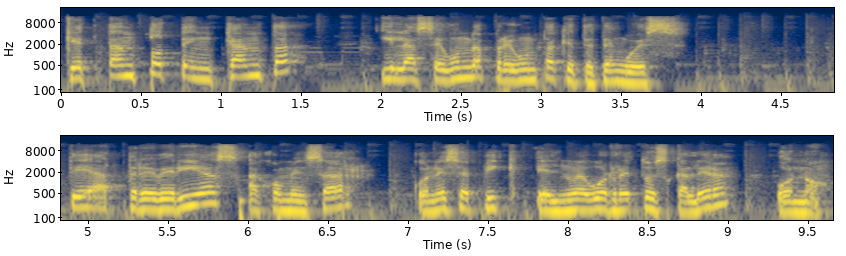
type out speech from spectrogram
¿qué tanto te encanta y la segunda pregunta que te tengo es, ¿te atreverías a comenzar con ese pick el nuevo reto escalera o no?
